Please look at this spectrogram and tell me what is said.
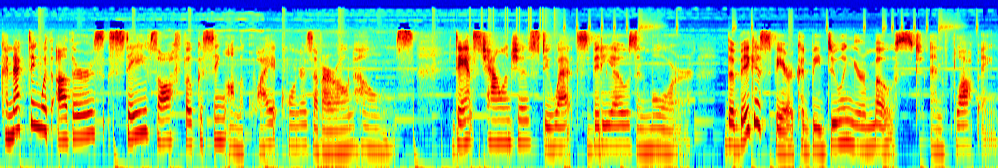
Connecting with others staves off focusing on the quiet corners of our own homes. Dance challenges, duets, videos, and more. The biggest fear could be doing your most and flopping.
